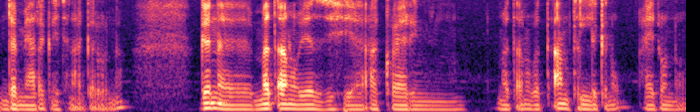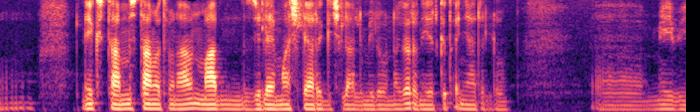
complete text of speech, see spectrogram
እንደሚያደረግ ነው የተናገረው እና ግን መጠኑ የዚህ የ acquiring መጠኑ በጣም ትልቅ ነው። I don't know next አምስት ዓመት ምናምን ማን እዚህ ላይ match ሊያደርግ ይችላል የሚለውን ነገር እኔ እርግጠኛ አይደለሁም። maybe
